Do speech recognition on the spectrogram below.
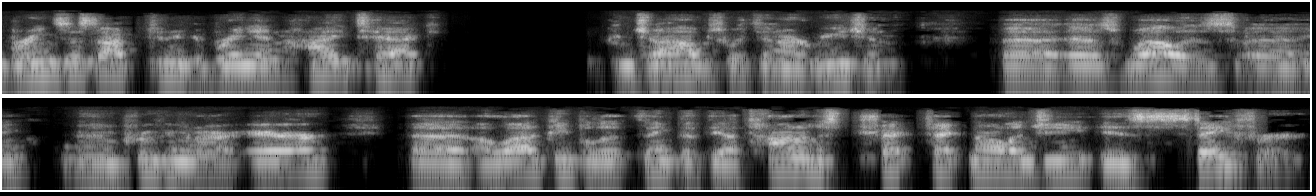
brings us opportunity to bring in high tech jobs within our region uh, as well as uh, in, improving our air. Uh, a lot of people that think that the autonomous technology is safer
